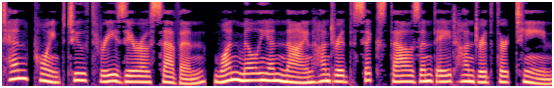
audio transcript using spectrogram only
10.2307 1906813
